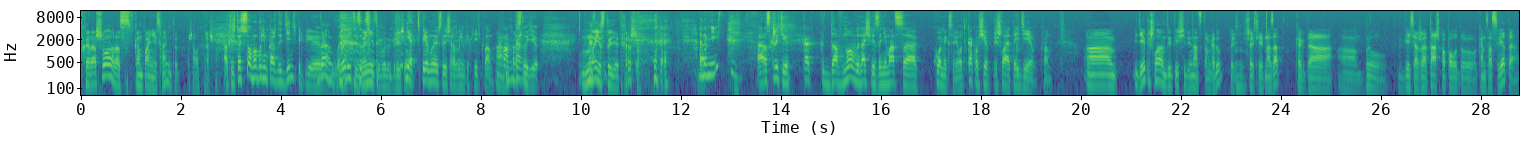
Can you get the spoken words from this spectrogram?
Хорошо, раз в компании с вами, то, пожалуй, хорошо. Отлично. То есть все, мы будем каждый день теперь... при- Да, зовите, звоните, буду приезжать. Нет, теперь мы в следующий раз будем приходить к вам. А, К вам, ну да. В студию. В мою студию, это хорошо. А на мне есть? А расскажите, как давно вы начали заниматься комиксами? Вот как вообще пришла эта идея к вам? А, идея пришла в 2012 году, то есть 6 лет назад, когда а, был весь ажиотаж по поводу конца света,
